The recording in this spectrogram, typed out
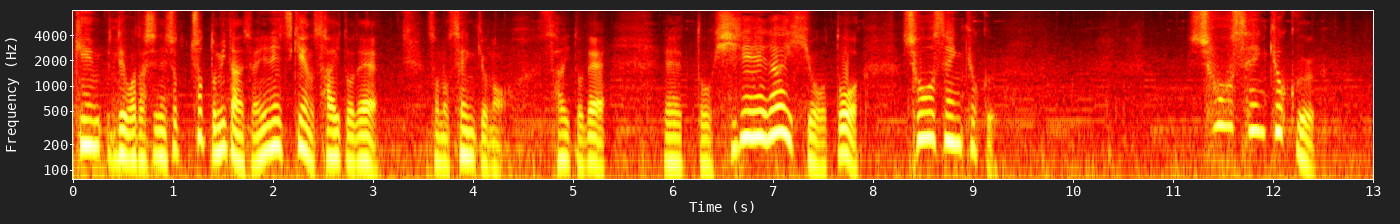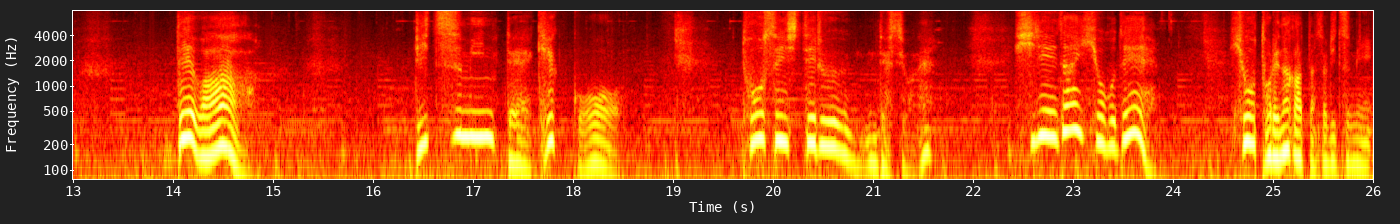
憲で私ねちょちょっと見たんですよ。NHK のサイトで。その選挙のサイトでえ、っと比例代表と小選挙区。小選挙区では立民って結構当選してるんですよね。比例代表で票取れなかったんですよ立民。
